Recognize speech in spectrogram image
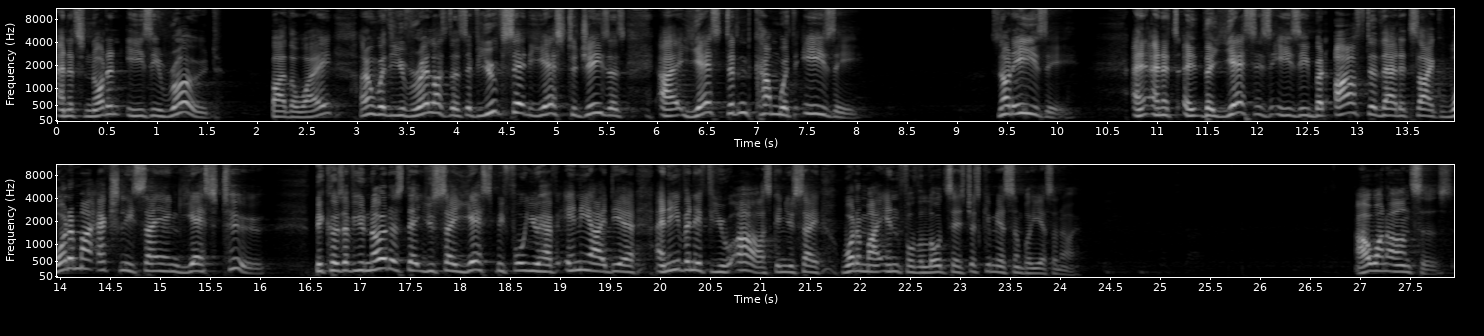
And it's not an easy road, by the way. I don't know whether you've realized this. If you've said yes to Jesus, uh, yes didn't come with easy. It's not easy. And, and it's, uh, the yes is easy, but after that, it's like, what am I actually saying yes to? Because have you noticed that you say yes before you have any idea? And even if you ask and you say, What am I in for? The Lord says, Just give me a simple yes or no. I want answers.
